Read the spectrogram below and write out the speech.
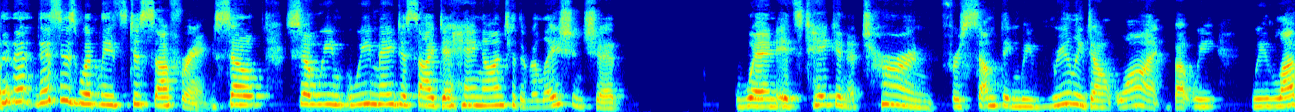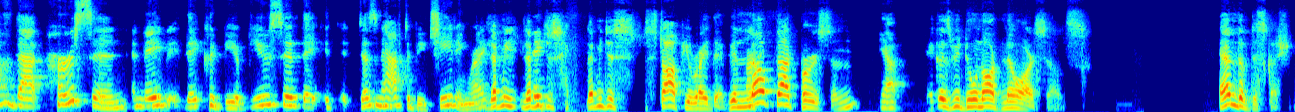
th- this is what leads to suffering so so we we may decide to hang on to the relationship when it's taken a turn for something we really don't want but we we love that person and maybe they could be abusive they it, it doesn't have to be cheating right let me let me just let me just stop you right there. We love that person Yeah. Because we do not know ourselves. End of discussion.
